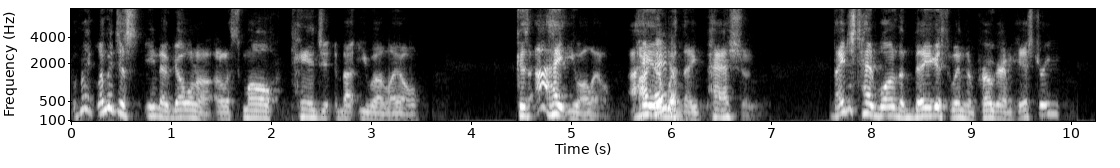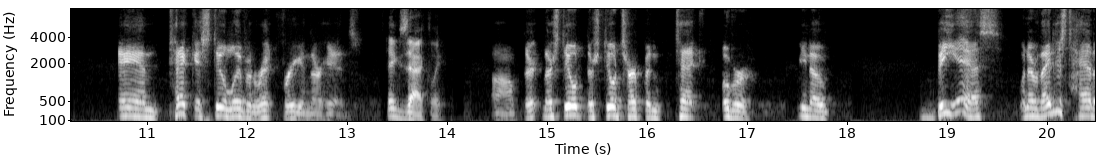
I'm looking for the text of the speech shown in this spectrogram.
Let me, let me just you know go on a, on a small tangent about ULL because I hate ULL. I I hate, hate them with them. a passion. They just had one of the biggest wins in program history, and Tech is still living rent free in their heads. exactly. Um, they're they're still they're still chirping Tech over, you know, BS. Whenever they just had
